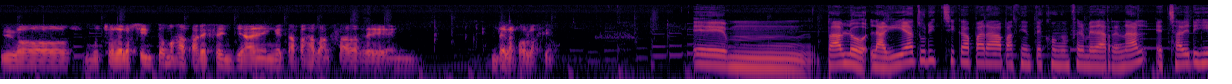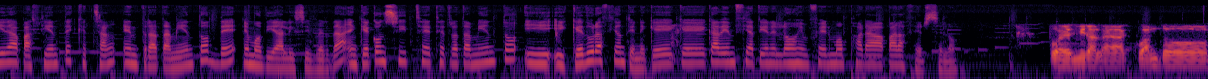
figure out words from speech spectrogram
los muchos de los síntomas aparecen ya en etapas avanzadas de la población. Eh, Pablo, la guía turística para pacientes con enfermedad renal está dirigida a pacientes que están en tratamiento de hemodiálisis, ¿verdad? ¿En qué consiste este tratamiento y, qué duración tiene? ¿Qué, cadencia tienen los enfermos para, hacérselo? Pues mira, cuando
